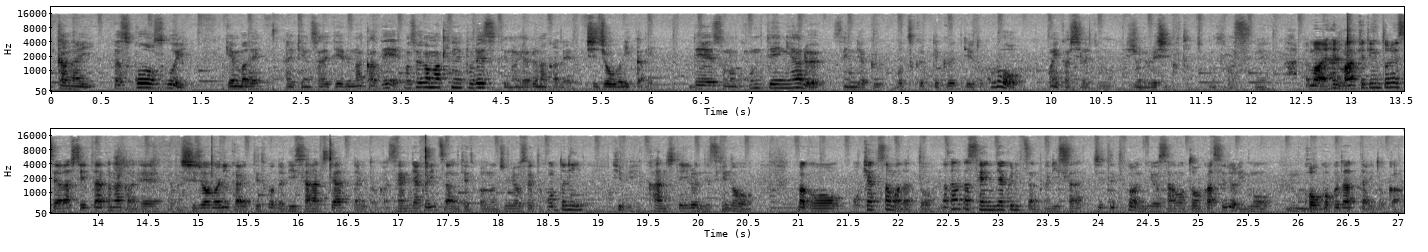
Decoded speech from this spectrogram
いかない。そこをすごい現場で体験されている中で、まあ、それがマーケティングトレースっていうのをやる中で市場理解でその根底にある戦略を作っていくっていうところを、まあ、生かしていただいても非常に嬉しいなと思います。ね、まあ、やはりマーケティングトレースやらせていただく中でやっぱ市場の理解っていうところでリサーチであったりとか戦略立案っていうところの重要性って本当に日々感じているんですけど、うん、まあ、こうお客様だとなかなか戦略立案とかリサーチっていうところに予算を投下するよりも、うん、広告だったりとか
